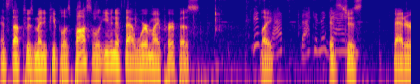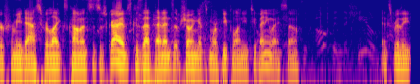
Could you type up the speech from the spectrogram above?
and stuff to as many people as possible, even if that were my purpose. Like, it's just better for me to ask for likes, comments, and subscribes because that, that ends up showing it to more people on YouTube anyway, so it's really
